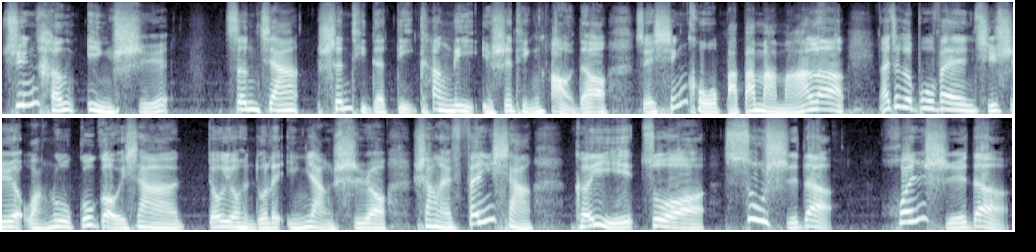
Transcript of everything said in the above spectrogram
均衡饮食。增加身体的抵抗力也是挺好的哦，所以辛苦爸爸妈妈了。那这个部分其实网络 Google 一下都有很多的营养师哦，上来分享可以做素食的、荤食的、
